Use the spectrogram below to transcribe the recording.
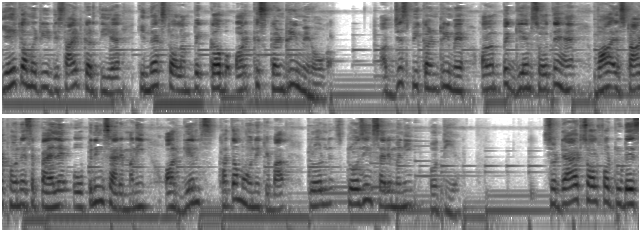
यही कमेटी डिसाइड करती है कि नेक्स्ट ओलंपिक कब और किस कंट्री में होगा। अब जिस भी कंट्री में ओलंपिक गेम्स होते हैं वहाँ स्टार्ट होने से पहले ओपनिंग सेरेमनी और गेम्स खत्म होने के बाद क्लोजिंग सेरेमनी होती है So that's all for today's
